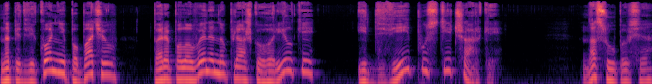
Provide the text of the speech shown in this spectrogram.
на підвіконні побачив переполовинену пляшку горілки і дві пусті чарки. Насупився,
